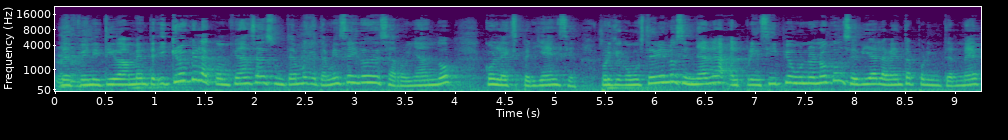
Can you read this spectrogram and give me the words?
Definitivamente. Y creo que la confianza es un tema que también se ha ido desarrollando con la experiencia. Porque como usted bien lo señala, al principio uno no concebía la venta por internet.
